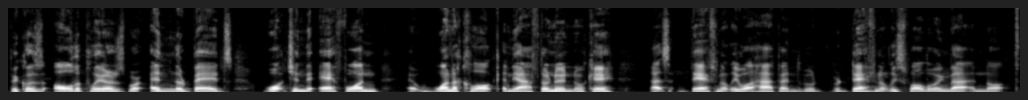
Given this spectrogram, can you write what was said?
because all the players were in their beds watching the F1 at one o'clock in the afternoon, okay? That's definitely what happened. We're, we're definitely swallowing that and not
